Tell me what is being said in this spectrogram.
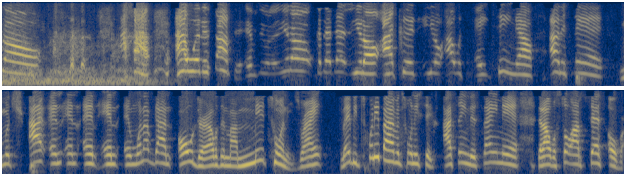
So I, I would have stopped it if you know, because that, that, you know, I could, you know, I was 18 now. I understand I and and and and and when I've gotten older, I was in my mid twenties, right? maybe 25 and 26, I seen the same man that I was so obsessed over.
